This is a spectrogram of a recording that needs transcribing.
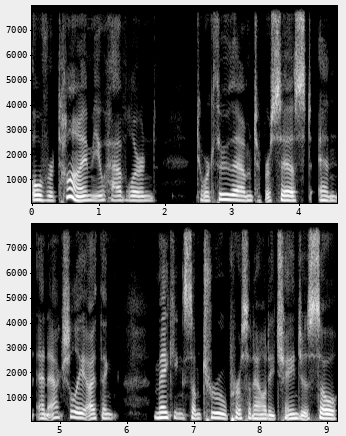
over time you have learned to work through them, to persist, and and actually, I think making some true personality changes. So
